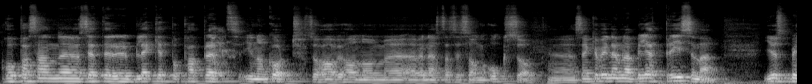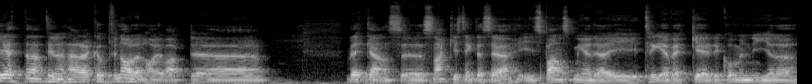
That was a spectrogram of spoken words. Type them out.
Hoppas han eh, sätter bläcket på pappret inom kort så har vi honom eh, över nästa säsong också. Sen kan vi nämna biljettpriserna. Just biljetterna till den här cupfinalen har ju varit eh, veckans eh, snackis tänkte jag säga i spansk media i tre veckor. Det kommer nya,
